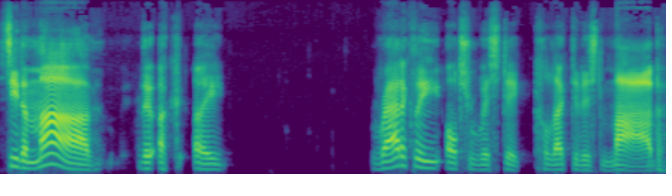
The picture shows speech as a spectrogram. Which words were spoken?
See, the mob, the, a, a radically altruistic collectivist mob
